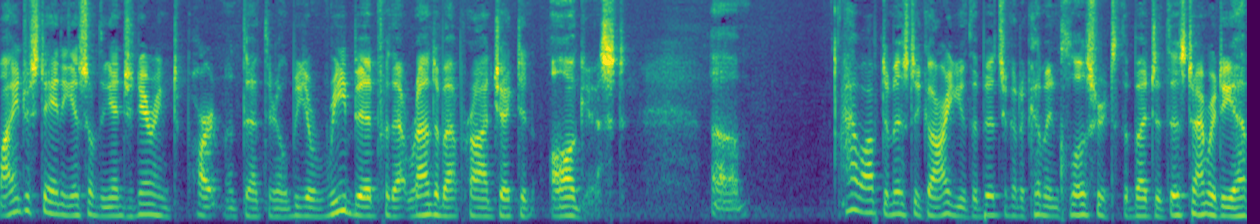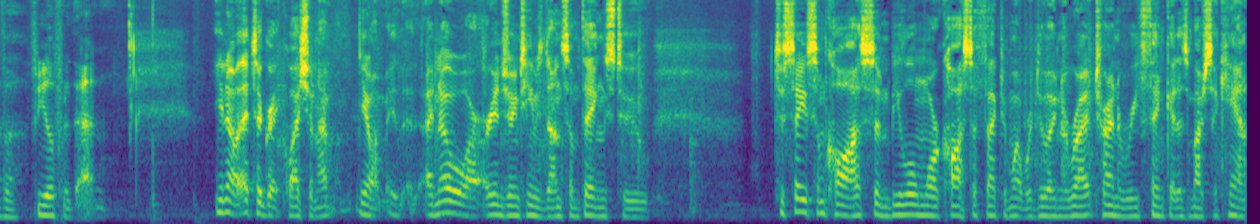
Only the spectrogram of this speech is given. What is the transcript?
My understanding is from the engineering department that there will be a rebid for that roundabout project in August. Um, how optimistic are you the bids are going to come in closer to the budget this time, or do you have a feel for that? You know, that's a great question. I'm, you know, I know our, our engineering team's done some things to to save some costs and be a little more cost effective in what we're doing. To right, trying to rethink it as much as they can.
